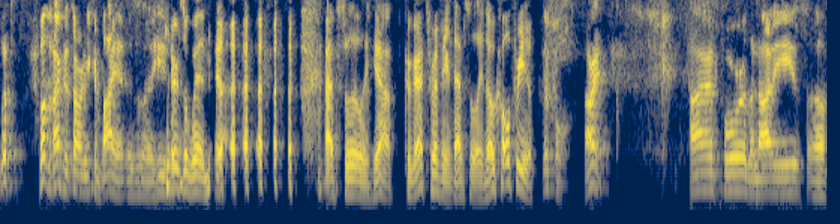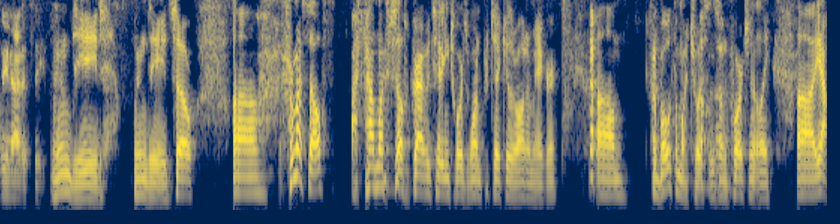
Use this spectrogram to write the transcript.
well, the fact that it's already you can buy it is a huge. There's a win. absolutely. Yeah. Congrats, Rivian. Absolutely. No call for you. No cool. All right, time for the naughties of the United States. Indeed. Yes. Indeed. So, uh, for myself, I found myself gravitating towards one particular automaker um, for both of my choices, unfortunately. Uh, yeah.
